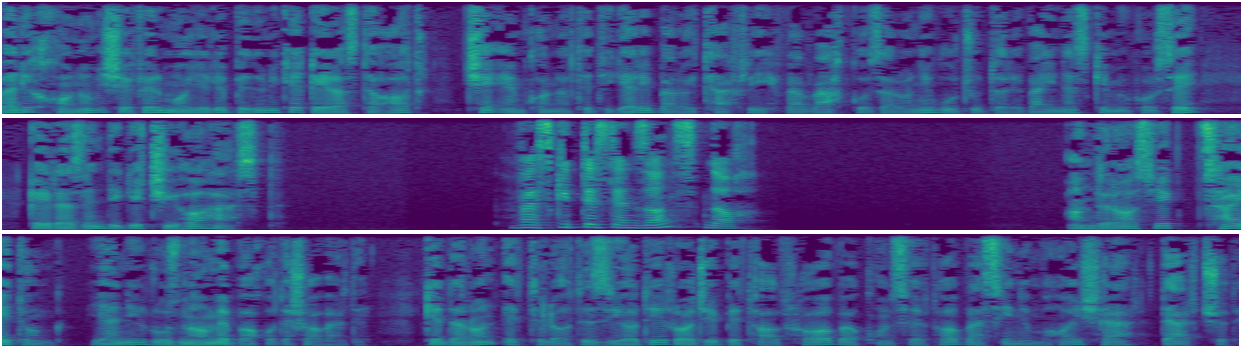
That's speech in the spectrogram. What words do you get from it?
ولی خانم شفر مایل بدونی که غیر از تئاتر چه امکانات دیگری برای تفریح و وقت گذرانی وجود داره و این است که می‌پرسه غیر از این دیگه چیها هست Was gibt es denn sonst noch? آندراس یک زایتونگ یعنی روزنامه با خودش آورده که در آن اطلاعات زیادی راجع به تئاترها و کنسرتها و سینماهای شهر درج شده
